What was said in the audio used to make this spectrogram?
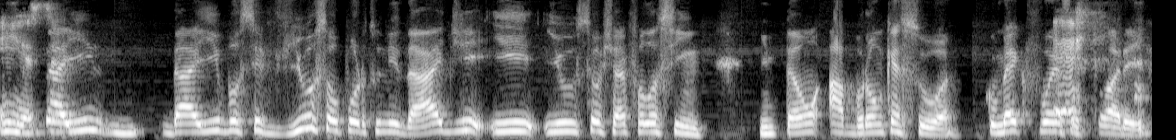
Isso. Daí, daí você viu essa oportunidade e, e o seu chefe falou assim: então a bronca é sua. Como é que foi essa é. história aí?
